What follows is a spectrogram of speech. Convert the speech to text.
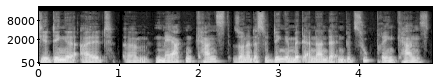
dir Dinge halt ähm, merken kannst, sondern dass du Dinge miteinander in Bezug bringen kannst.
